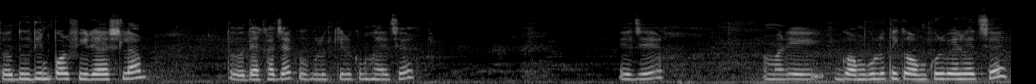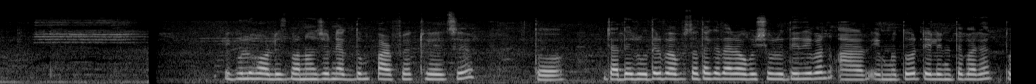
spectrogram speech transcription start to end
তো দুই দিন পর ফিরে আসলাম। তো দেখা যাক ওগুলো কীরকম হয়েছে। এই যে আমার এই গমগুলো থেকে অঙ্কুর বের হয়েছে। এগুলো হরলিক্স বানানোর জন্য একদম পারফেক্ট হয়েছে। তো যাদের রোদের ব্যবস্থা থাকে তারা অবশ্যই রোদে দেবেন, আর এমনিতেও টেলে নিতে পারেন। তো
